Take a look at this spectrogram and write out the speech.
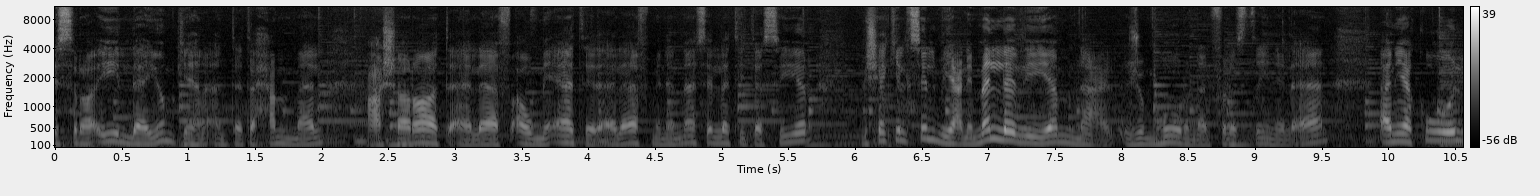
إسرائيل لا يمكن أن تتحمل عشرات آلاف أو مئات الآلاف من الناس التي تسير بشكل سلمي. يعني ما الذي يمنع جمهورنا الفلسطيني الآن أن يقول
